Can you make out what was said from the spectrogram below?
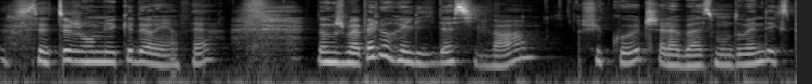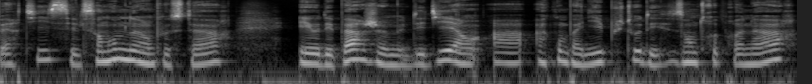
c'est toujours mieux que de rien faire. Donc je m'appelle Aurélie Da Silva, je suis coach, à la base mon domaine d'expertise c'est le syndrome de l'imposteur et au départ, je me dédiais à, accompagner plutôt des entrepreneurs.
